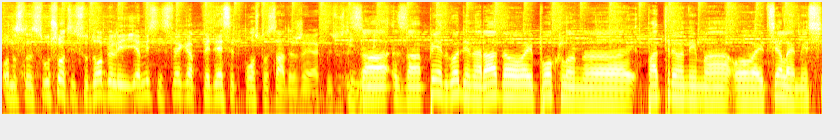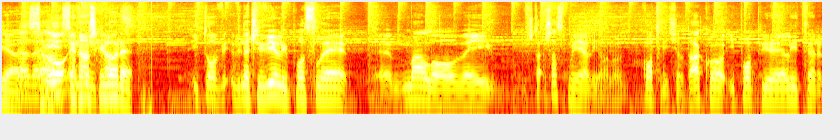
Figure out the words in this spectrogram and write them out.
odnosno slušalci su dobili, ja mislim, svega 50% sadržaja koji su snimili. za, za pet godina rada ovaj poklon uh, Patreonima ovaj, cijela emisija Da, da, sa, da. sa gore. I to, znači, Vili posle e, malo, ovaj, šta, šta smo jeli, ono, kotlić, je tako? I popio je liter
